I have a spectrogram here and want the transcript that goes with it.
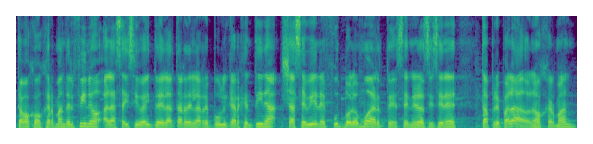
Estamos con Germán Delfino a las 6 y 20 de la tarde en la República Argentina. Ya se viene fútbol o muerte, señoras y señores. ¿Estás preparado, no, Germán?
